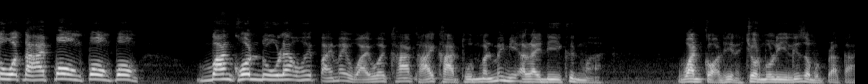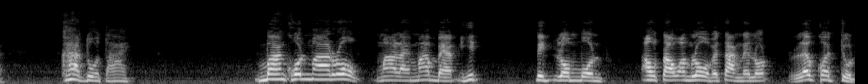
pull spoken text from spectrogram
ตัวตายโป้งโป้งโป้งบางคนดูแล้วเฮ้ยไปไม่ไหวเว้ยค้าขายขาดทุนมันไม่มีอะไรดีขึ้นมา วันก่อนที่ไหนชนบุรีหรือสมุทรปราการฆ่าตัวตาย บางคนมาโรคมาอะไรมาแบบฮิต ติดลมบน เอาเตาอังโลไปตั้งในรถ แล้วก็จุด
